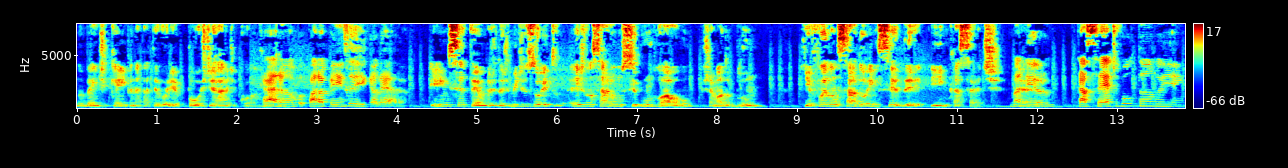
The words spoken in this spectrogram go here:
no Bandcamp na categoria Post-Hardcore. Caramba, parabéns aí, galera. E em setembro de 2018, eles lançaram um segundo álbum, chamado Bloom, que foi lançado em CD e em cassete. Maneiro. Cassete voltando aí, hein?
